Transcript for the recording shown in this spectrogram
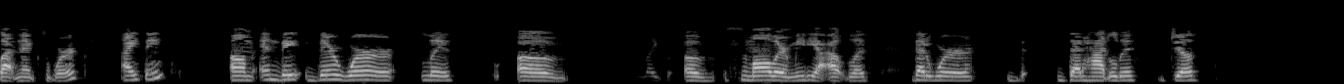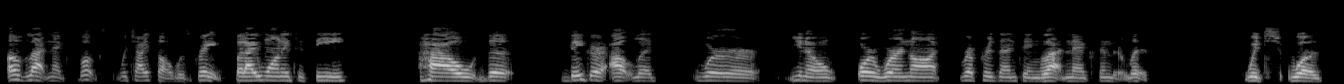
Latinx works, I think. Um, and they, there were lists of like of smaller media outlets that were that had lists just of Latinx books, which I thought was great. But I wanted to see how the bigger outlets were, you know, or were not representing Latinx in their list, which was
